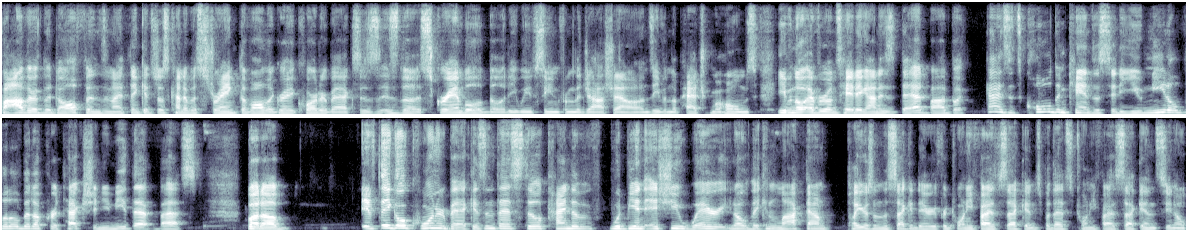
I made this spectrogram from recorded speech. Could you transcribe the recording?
bothered the Dolphins, and I think it's just kind of a strength of all the great quarterbacks, is is the scramble ability we've seen from the Josh Allen's, even the Patrick Mahomes, even though everyone's hating on his dad bod, but guys, it's cold in Kansas City. You need a little bit of protection. You need that vest. But uh, if they go cornerback, isn't that still kind of would be an issue where you know they can lock down players in the secondary for 25 seconds, but that's 25 seconds. You know,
